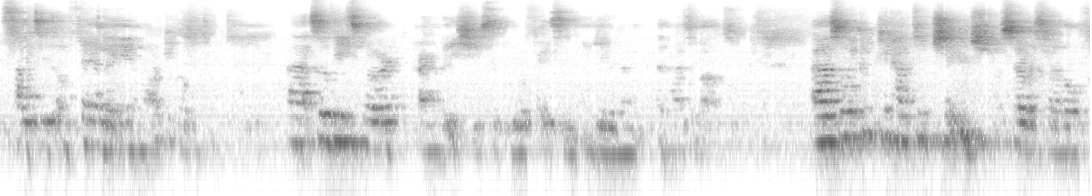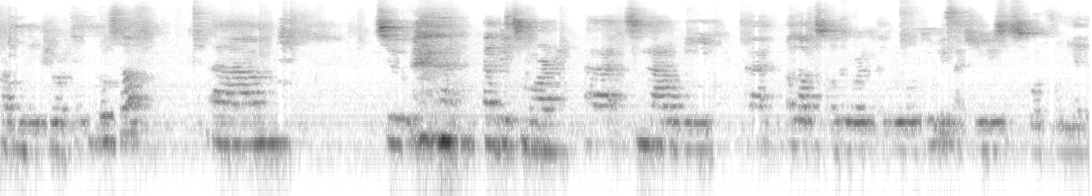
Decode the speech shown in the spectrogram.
cited unfairly in an article. Uh, so these were kind of the issues that we were facing and giving advice about. Uh, so we quickly had to change the service level from the pure technical stuff um, to a bit more. Uh, so now we, a lot of the work that we will do is actually use support for the team,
